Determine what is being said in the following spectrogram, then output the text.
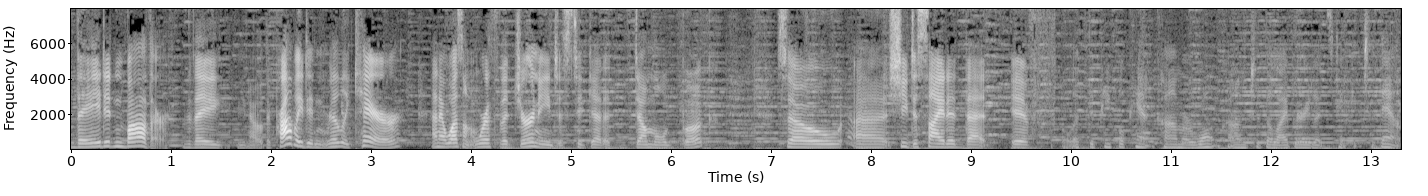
they didn't bother. They, you know, they probably didn't really care, and it wasn't worth the journey just to get a dumb old book. So uh, she decided that if well, if the people can't come or won't come to the library let's take it to them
